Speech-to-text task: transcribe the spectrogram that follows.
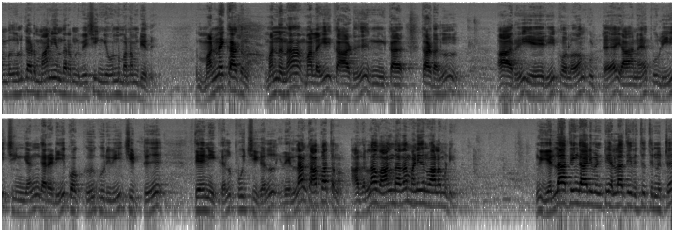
ஐம்பது விழுக்காடு மானியம் தரோம்னு பேசி இங்கே ஒன்றும் பண்ண முடியாது. மண்ணை காக்கணும். மண்ணுனா மலை காடு க கடல் ஆறு ஏரி குளம் குட்டை யானை புலி சிங்கம் கரடி கொக்கு குருவி சிட்டு தேனீக்கள் பூச்சிகள் இதெல்லாம் காப்பாற்றணும் அதெல்லாம் வாழ்ந்தால் தான் மனிதன் வாழ முடியும். இங்கே எல்லாத்தையும் காலி பண்ணிட்டு எல்லாத்தையும் விற்று தின்னுட்டு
